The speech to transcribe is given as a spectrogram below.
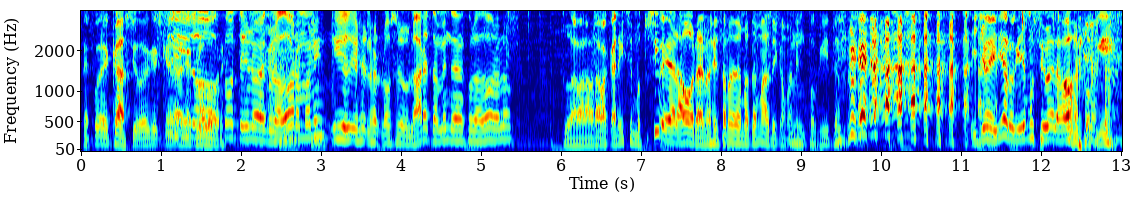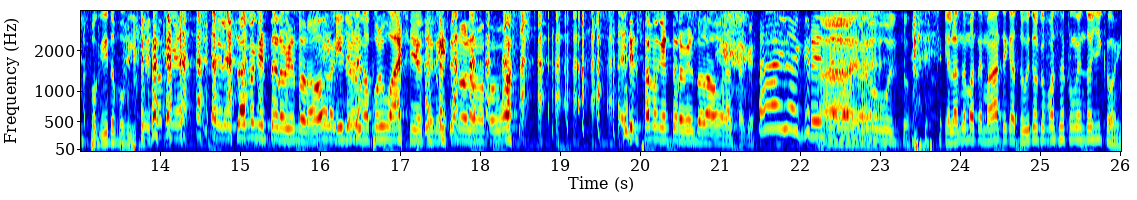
¿Te acuerdas de Casio? De que, que Sí, era calculadora. loco, tenía una calculadora, manín. Y, y los celulares también tienen calculadora, loco. Tú dabas la hora bacanísimo. Tú sí veías la hora en los exámenes de matemáticas, man. Un poquito. Y yo, diablo, que yo me sí veo la hora. poquito, poquito, poquito. El examen, el examen entero viendo la hora. y no era un Apple Watch yo tenía. no, no, Apple Watch. El examen entero viendo la hora hasta que. Ay, la creta, Ay, loco, ay. no bulto. Y hablando de matemáticas, ¿tú viste lo que pasó con el Dogecoin?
